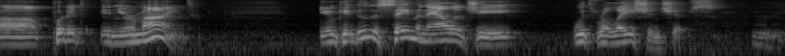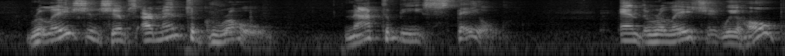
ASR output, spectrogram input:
uh, put it in your mind you can do the same analogy with relationships. Relationships are meant to grow, not to be stale. And the relation, we hope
